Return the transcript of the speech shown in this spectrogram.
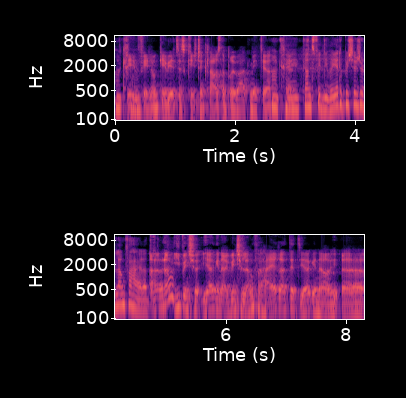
Okay. Die Empfehlung gebe ich jetzt als Christian Klausner privat mit, ja. Okay, ja. ganz viel lieber. Ja, du bist ja schon lange verheiratet, äh, oder? Ich bin schon, ja genau, ich bin schon lange verheiratet, ja genau, äh,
